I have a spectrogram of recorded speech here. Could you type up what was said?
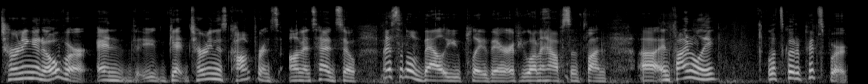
turning it over and get turning this conference on its head. So nice little value play there if you want to have some fun. Uh, and finally, let's go to Pittsburgh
